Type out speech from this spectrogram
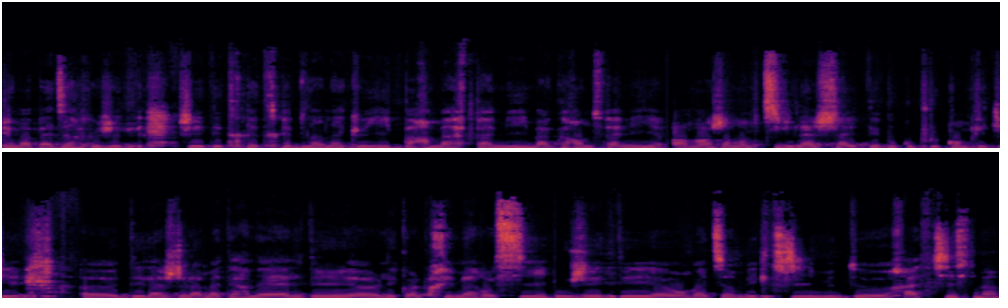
et on va pas dire que j'ai été très très bien accueillie par ma famille, ma grande famille. En revanche, dans mon petit village, ça a été beaucoup plus compliqué euh, dès l'âge de la maternelle, dès euh, l'école primaire aussi, où j'ai été, euh, on va dire, victime de racisme.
